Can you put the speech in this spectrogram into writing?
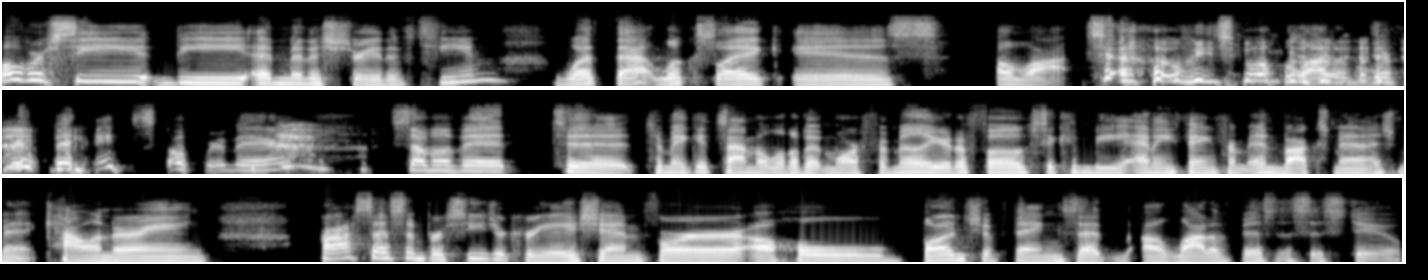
oversee the administrative team. What that looks like is a lot. we do a lot of different things over there. Some of it to to make it sound a little bit more familiar to folks, it can be anything from inbox management, calendaring, process and procedure creation for a whole bunch of things that a lot of businesses do.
